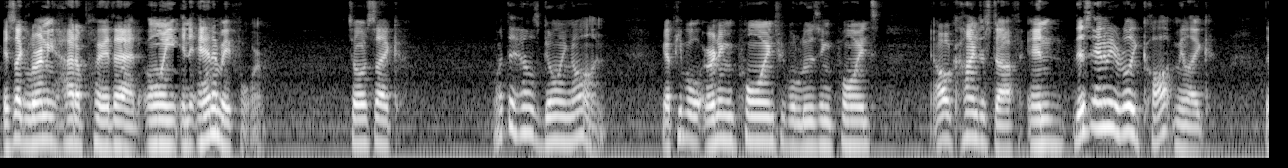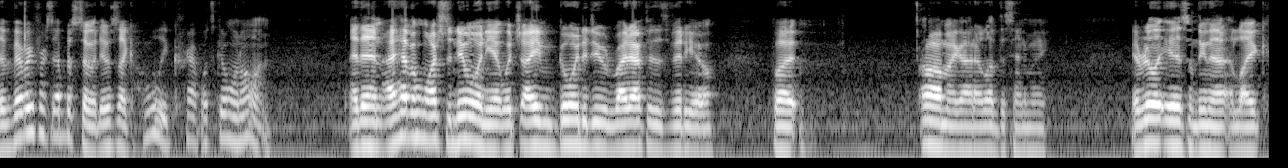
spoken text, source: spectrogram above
it's like learning how to play that only in anime form. So it's like, what the hell's going on? You got people earning points, people losing points, all kinds of stuff. And this anime really caught me. Like, the very first episode, it was like, holy crap, what's going on? And then I haven't watched the new one yet, which I'm going to do right after this video. But, oh my god, I love this anime. It really is something that I like.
